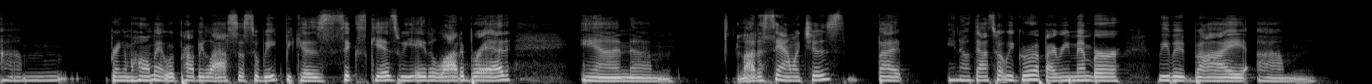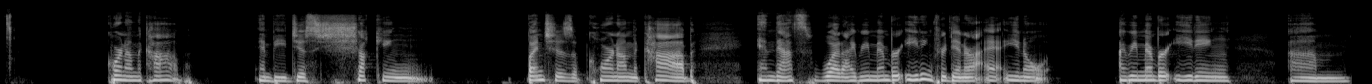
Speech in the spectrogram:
um, bring them home. It would probably last us a week because six kids, we ate a lot of bread and um, a lot of sandwiches. But, you know, that's what we grew up. I remember we would buy um, corn on the cob and be just shucking bunches of corn on the cob and that's what I remember eating for dinner. I, you know, I remember eating. Um,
